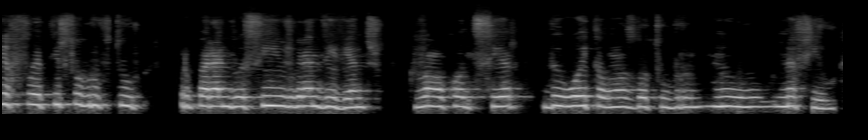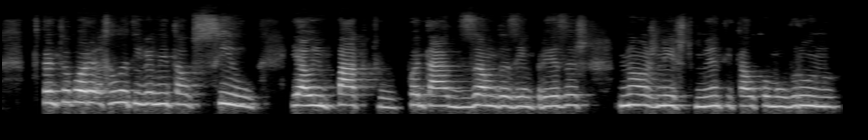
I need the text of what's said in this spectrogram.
e refletir sobre o futuro, preparando assim os grandes eventos que vão acontecer de 8 a 11 de outubro no, na FIL. Portanto, agora, relativamente ao SIL e ao impacto quanto à adesão das empresas, nós neste momento, e tal como o Bruno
